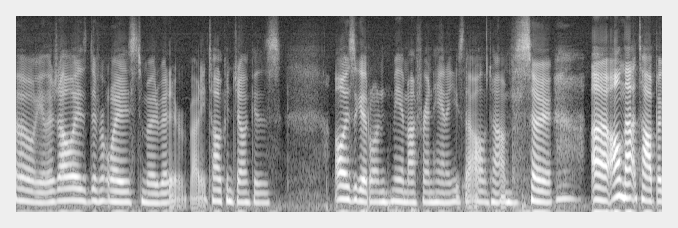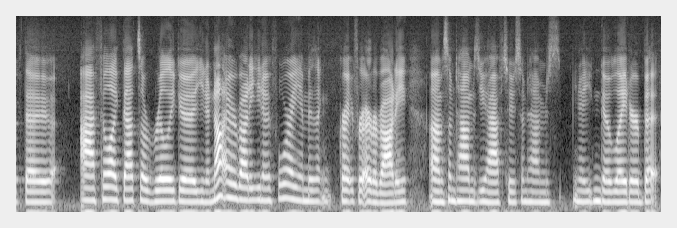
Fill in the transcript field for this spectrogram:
Oh yeah, there's always different ways to motivate everybody. Talking junk is always a good one. Me and my friend Hannah use that all the time. So uh, on that topic though, I feel like that's a really good. You know, not everybody. You know, 4 a.m. isn't great for everybody. Um, sometimes you have to. Sometimes you know you can go later. But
